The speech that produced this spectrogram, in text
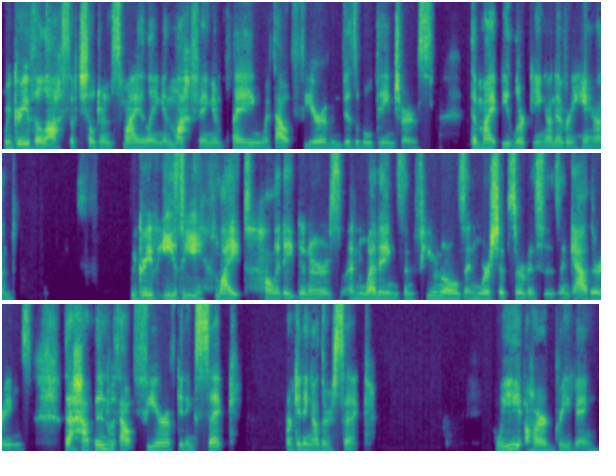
We grieve the loss of children smiling and laughing and playing without fear of invisible dangers that might be lurking on every hand. We grieve easy, light holiday dinners and weddings and funerals and worship services and gatherings that happened without fear of getting sick or getting others sick. We are grieving.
